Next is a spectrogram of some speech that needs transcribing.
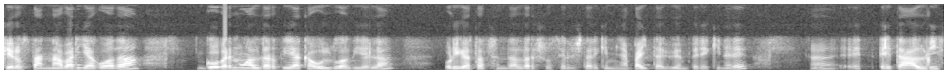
geroztan nabariagoa da, gobernu alderdiak ahulduak direla, hori gertatzen da aldarri sozialistarekin, baina baita UNP-rekin ere, eh, eta aldiz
